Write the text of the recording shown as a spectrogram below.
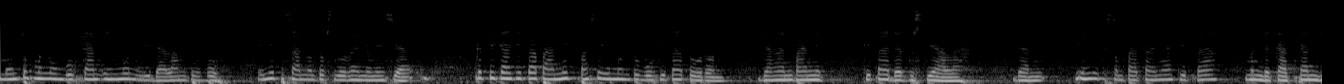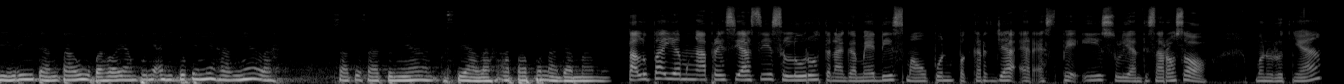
untuk menumbuhkan imun di dalam tubuh. Ini pesan untuk seluruh Indonesia. Ketika kita panik pasti imun tubuh kita turun. Jangan panik kita ada Gusti Allah. Dan ini kesempatannya kita mendekatkan diri dan tahu bahwa yang punya hidup ini hanyalah satu-satunya Gusti Allah apa pun agamamu. Tak lupa ia mengapresiasi seluruh tenaga medis maupun pekerja RSPI Sulianti Saroso. Menurutnya,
